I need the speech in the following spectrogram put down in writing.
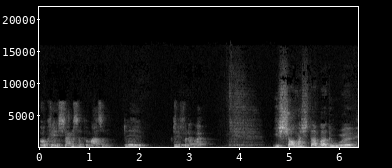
okay chance på maraton. Det, det fornemmer jeg. I sommer, der var du øh,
